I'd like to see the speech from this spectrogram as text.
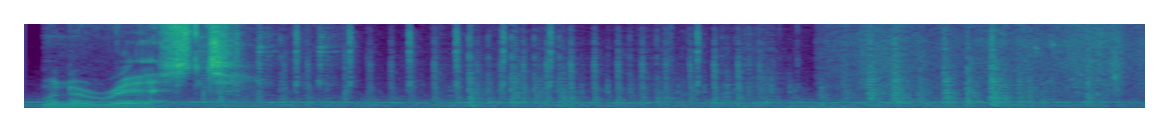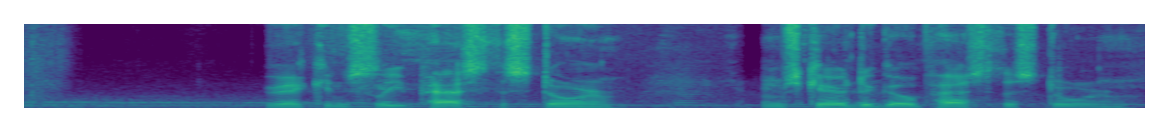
I'm gonna rest. Maybe I can sleep past the storm. I'm scared to go past the storm.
